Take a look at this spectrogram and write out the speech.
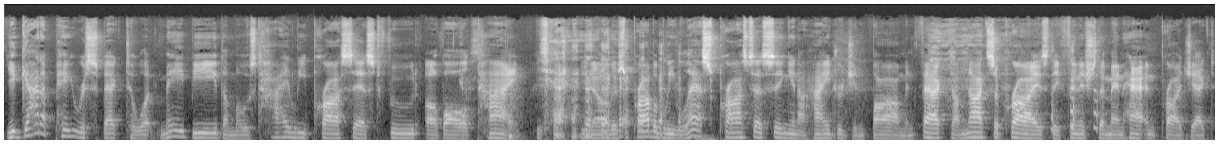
you got to pay respect to what may be the most highly processed food of all time. Yeah. You know, there's probably less processing in a hydrogen bomb. In fact, I'm not surprised they finished the Manhattan Project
